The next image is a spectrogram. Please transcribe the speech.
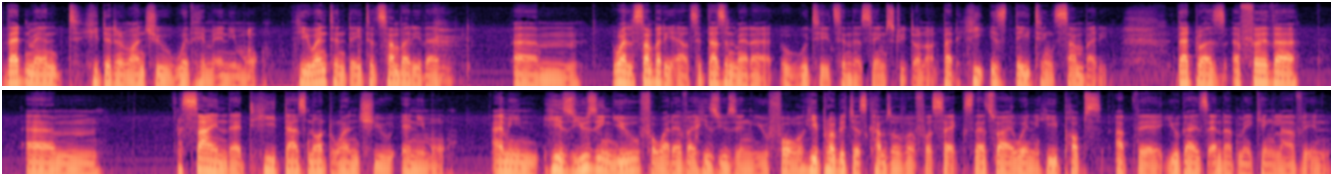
That meant he didn't want you with him anymore. He went and dated somebody that um well somebody else. It doesn't matter Uguti it's in the same street or not, but he is dating somebody. That was a further um sign that he does not want you anymore. I mean, he's using you for whatever he's using you for. He probably just comes over for sex. That's why when he pops up there, you guys end up making love in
